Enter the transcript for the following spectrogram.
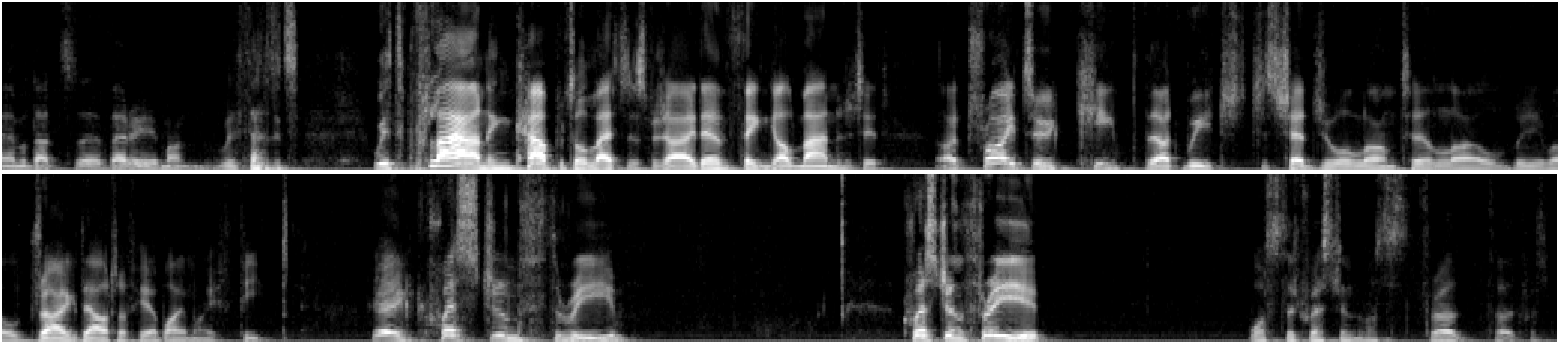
uh, but that's uh, very with that it's with plan in capital letters, which I don't think I'll manage it. I try to keep that week schedule until I'll be well dragged out of here by my feet. Okay, question three. Question three what's the question? What's the third, third question?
